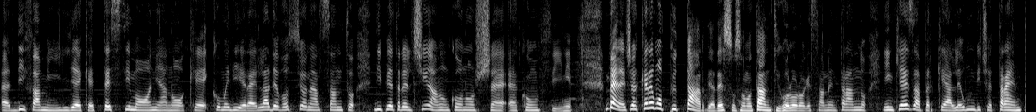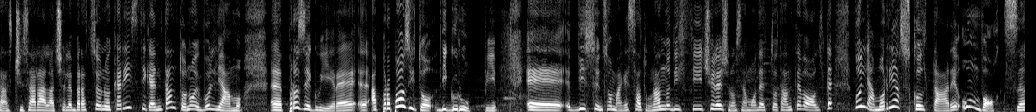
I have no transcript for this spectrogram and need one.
eh, di famiglie che testimoniano che, come dire, la devozione al santo di Pietrelcina non conosce eh, confini. Bene, cercheremo più tardi, adesso sono tanti tanti coloro che stanno entrando in chiesa perché alle 11.30 ci sarà la celebrazione eucaristica. Intanto noi vogliamo eh, proseguire eh, a proposito di gruppi, eh, visto insomma che è stato un anno difficile, ce lo siamo detto tante volte, vogliamo riascoltare un Vox.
